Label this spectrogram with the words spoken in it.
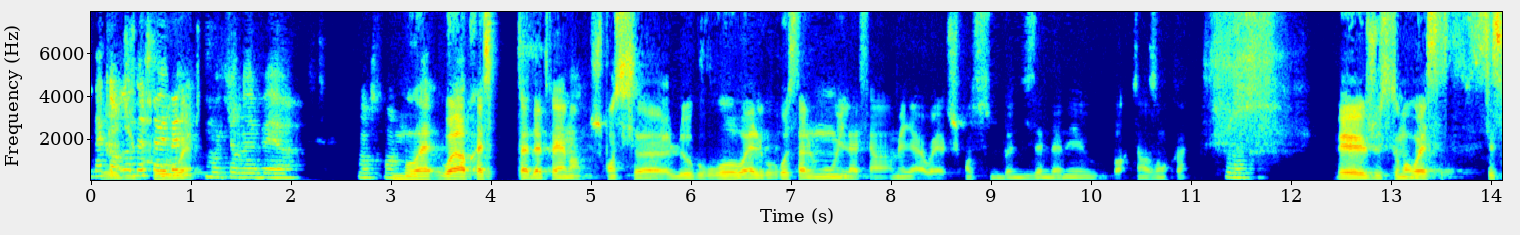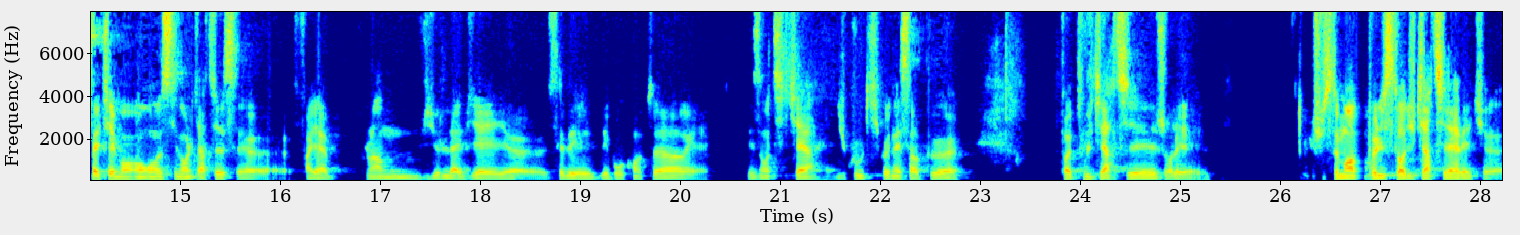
D'accord, bah, je savais coup, pas ouais. du tout, moi, qu'il y en avait euh. Ouais, ouais, après, ça date quand même. hein. Je pense euh, le gros, ouais, le gros salon, il a fermé il y a, ouais, je pense une bonne dizaine d'années ou voire 15 ans, quoi. Ouais. Mais justement, ouais, c'est ça qui est marrant aussi dans le quartier. C'est, euh, enfin, il y a plein de vieux de la vieille, c'est des, des brocanteurs et des antiquaires, du coup, qui connaissent un peu, euh, enfin, tout le quartier, genre les, justement un peu l'histoire du quartier avec, euh,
